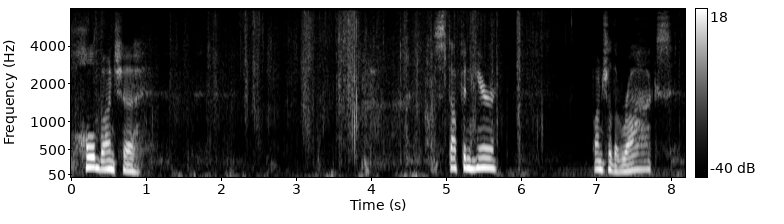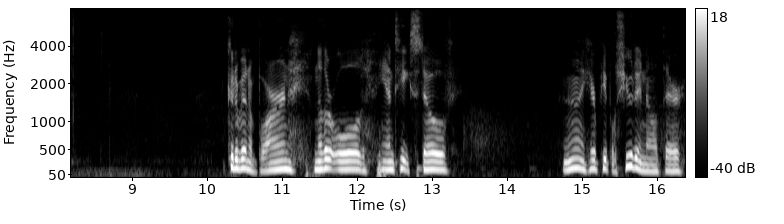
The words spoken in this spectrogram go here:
a whole bunch of stuff in here. Bunch of the rocks. Could have been a barn. Another old antique stove. Oh, I hear people shooting out there.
